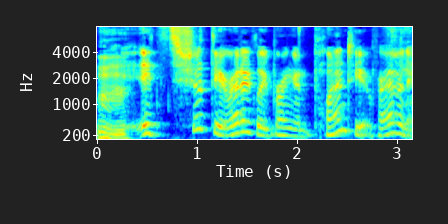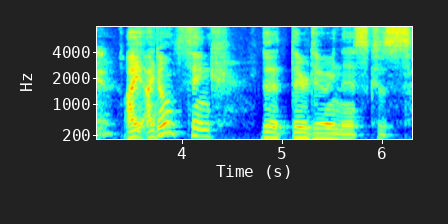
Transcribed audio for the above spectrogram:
Mm-hmm. It should theoretically bring in plenty of revenue. I, I don't think that they're doing this because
